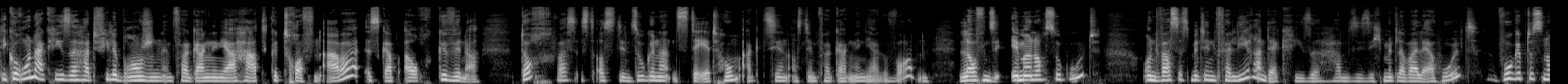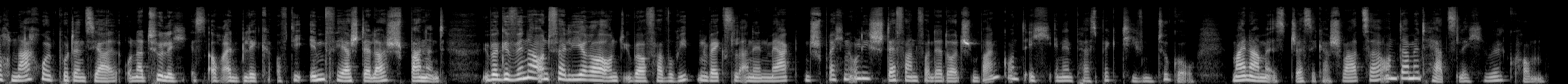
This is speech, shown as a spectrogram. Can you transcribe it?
Die Corona-Krise hat viele Branchen im vergangenen Jahr hart getroffen, aber es gab auch Gewinner. Doch was ist aus den sogenannten Stay-at-Home-Aktien aus dem vergangenen Jahr geworden? Laufen sie immer noch so gut? Und was ist mit den Verlierern der Krise? Haben sie sich mittlerweile erholt? Wo gibt es noch Nachholpotenzial? Und natürlich ist auch ein Blick auf die Impfhersteller spannend. Über Gewinner und Verlierer und über Favoritenwechsel an den Märkten sprechen Uli Stephan von der Deutschen Bank und ich in den Perspektiven to go. Mein Name ist Jessica Schwarzer und damit herzlich willkommen.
